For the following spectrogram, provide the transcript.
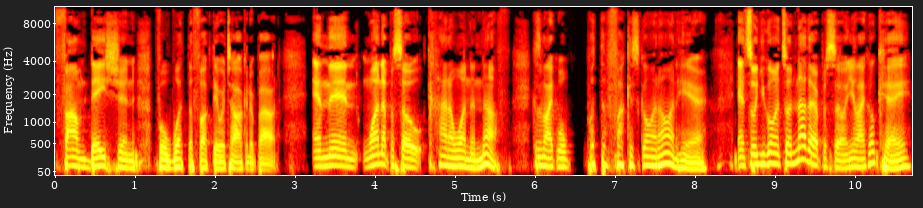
foundation for what the fuck they were talking about. And then one episode kind of wasn't enough because I'm like, well, what the fuck is going on here? And so you go into another episode and you're like, okay,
